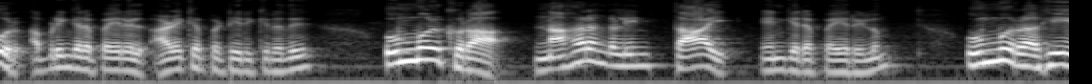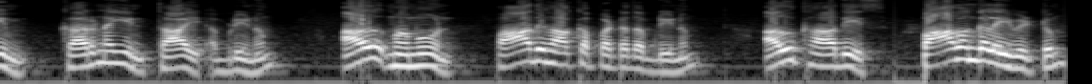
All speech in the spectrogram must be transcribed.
ஊர் அப்படிங்கிற பெயரில் அழைக்கப்பட்டிருக்கிறது. உம்முல் குரா நகரங்களின் தாய் என்கிற பெயரிலும் உம்மு ரஹீம் கருணையின் தாய் அப்படின்னும் அல் மமூன் பாதுகாக்கப்பட்டது அப்படின்னும் அல் காதீஸ் பாவங்களை விட்டும்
